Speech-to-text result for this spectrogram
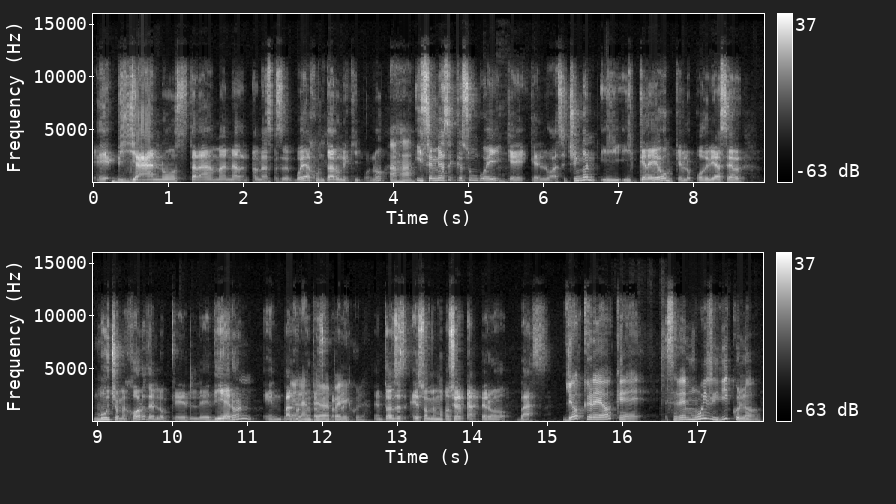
eh, villanos, trama, nada. Nada más es, voy a juntar un equipo, ¿no? Ajá. Y se me hace que es un güey que, que lo hace chingón. Y, y creo que lo podría hacer mucho mejor de lo que le dieron en Batman En la contra Superman. película. Entonces, eso me emociona, pero vas. Yo creo que se ve muy ridículo.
